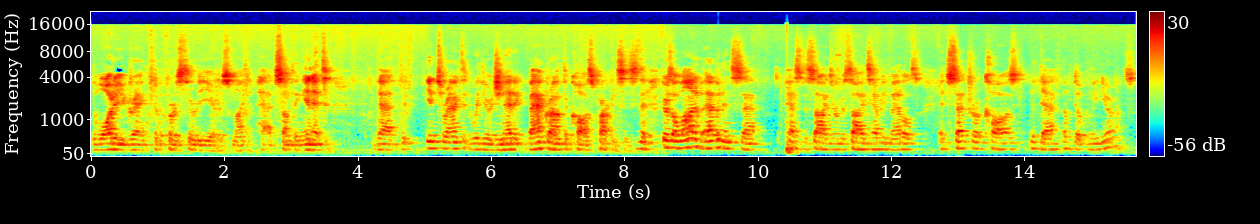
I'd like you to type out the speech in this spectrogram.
the water you drank for the first 30 years might have had something in it that interacted with your genetic background to cause Parkinson's. There's a lot of evidence that pesticides, herbicides, heavy metals, etc., caused the death of dopamine neurons.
